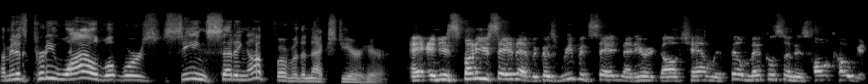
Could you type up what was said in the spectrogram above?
I mean, it's pretty wild what we're seeing setting up over the next year here. And, and it's funny you say that because we've been saying that here at Golf Channel. With Phil Mickelson is Hulk Hogan.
